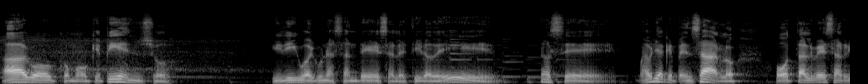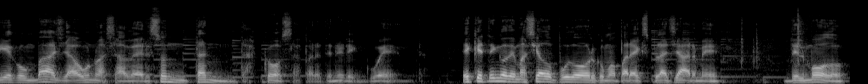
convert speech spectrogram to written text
Hago como que pienso y digo alguna sandez al estilo de, no sé, habría que pensarlo, o tal vez arriesgo un vaya uno a saber, son tantas cosas para tener en cuenta. Es que tengo demasiado pudor como para explayarme del modo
